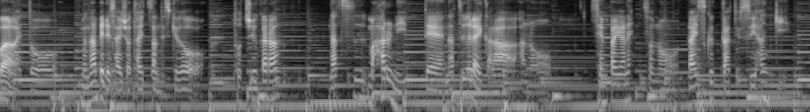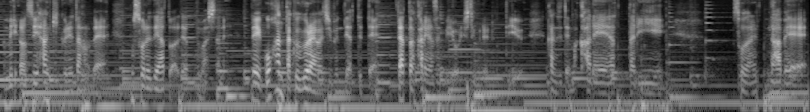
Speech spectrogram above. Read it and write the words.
は、えっと、まあ、鍋で最初は炊いてたんですけど、途中から夏、まあ春に行って、夏ぐらいから、あの、先輩がね、そのライスクッカーっていう炊飯器メリカの炊飯器くれたので、もうそれであとはやってましたね。で、ご飯炊くぐらいは自分でやってて、で、あとは彼が全部料理してくれるっていう感じで、まあ、カレーだったり、そうだね、鍋、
